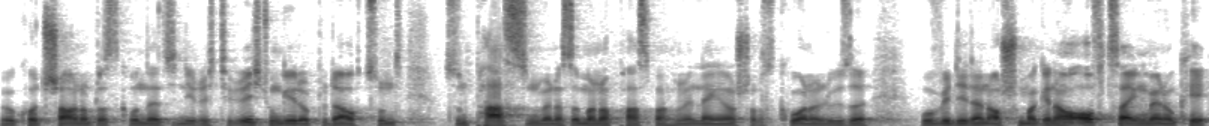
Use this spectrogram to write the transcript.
Wir kurz schauen, ob das grundsätzlich in die richtige Richtung geht, ob du da auch zu uns, zu uns passt. Und wenn das immer noch passt, machen wir eine längere Status Quo-Analyse, wo wir dir dann auch schon mal genau aufzeigen werden, okay,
